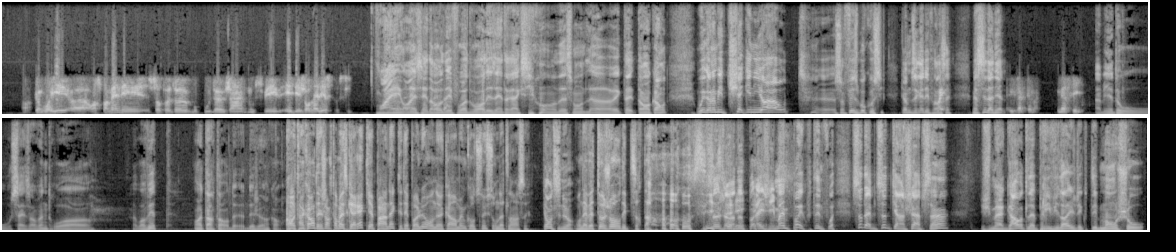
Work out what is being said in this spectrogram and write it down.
Comme vous voyez, euh, on se promène et sur Twitter, beaucoup de gens nous suivent et des journalistes aussi. Ouais, ouais, c'est drôle des fois de voir les interactions de ce monde-là avec ton compte. We're gonna be checking you out euh, sur Facebook aussi, comme diraient les Français. Merci, Daniel. Exactement. Merci. À bientôt, 16h23. Ça va vite. On est en retard de- déjà encore. On est encore déjà en retard, mais c'est correct que pendant que t'étais pas là, on a quand même continué sur notre lancée. Continuons. On avait toujours des petits retards aussi. Ça, j'en doute pas. Hey, j'ai même pas écouté une fois. Ça, d'habitude, quand je suis absent, je me gâte le privilège d'écouter mon show,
